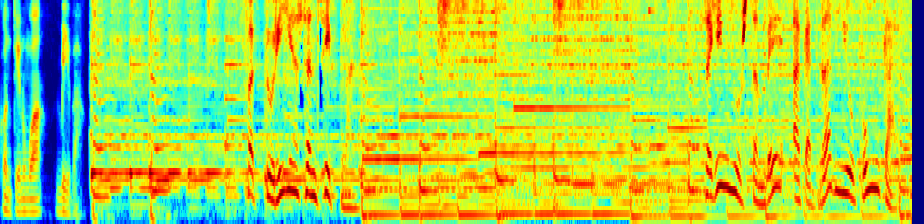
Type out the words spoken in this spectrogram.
continua viva. Factoria sensible Seguim-nos també a catradio.cat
